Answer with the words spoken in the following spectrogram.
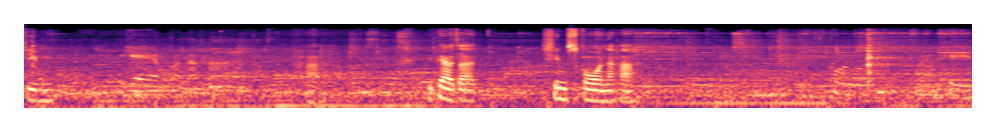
ชิมแยมก่อนนะคะ ค่ะ พี่แพลวจะชิมสโคนนะคะคนเคน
